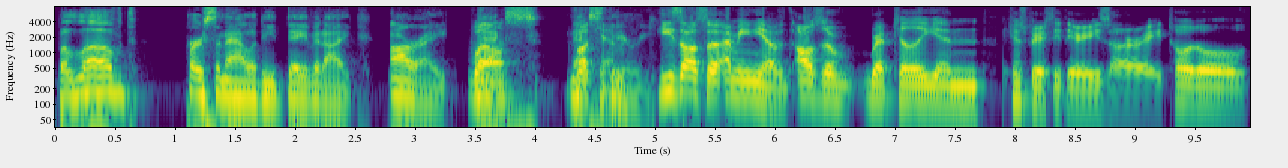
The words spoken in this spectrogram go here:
Beloved personality David Icke. All right. Well, next Fuck next him. theory. He's also, I mean, you know, also reptilian conspiracy theories are a total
